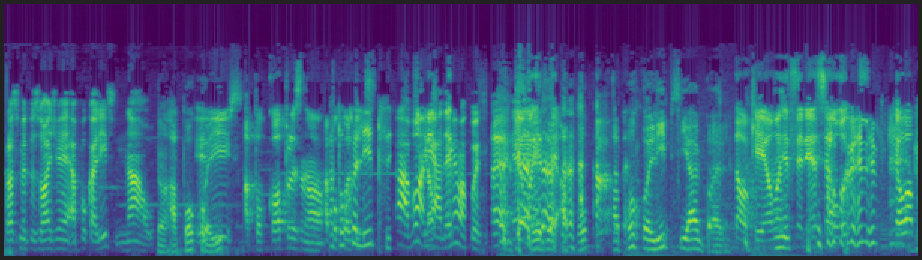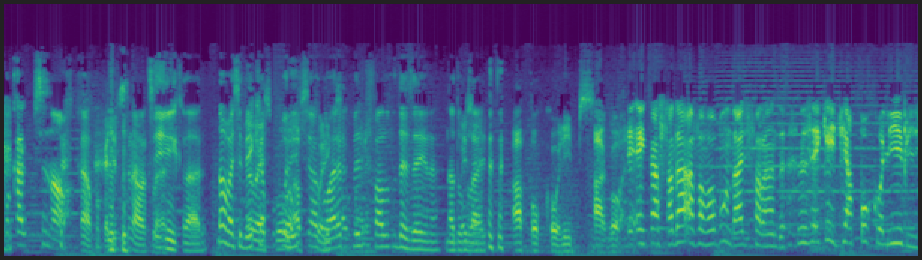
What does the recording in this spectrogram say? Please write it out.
Próximo episódio é Apocalipse Now. Não, Apocalipse. Apocópolis não. Apocalipse. Ah, boa É merda, é a mesma coisa. É, é apo- Apocalipse e agora. não, que é uma referência a outro que é o Apocalipse não. Ah, Apocalipse Sinal, claro. Sim, claro. Não, mas se bem que pô, Apocalipse Apocalipse agora é como eles falam no desenho, né? Na Pois dublagem. é. Apocalipse agora. É, é engraçado a vovó Bondade falando, não sei o que, de Apocalipse.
